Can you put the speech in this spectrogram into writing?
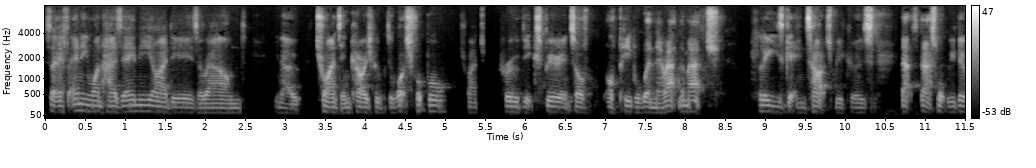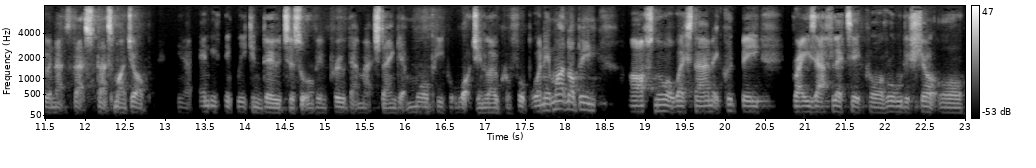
So if anyone has any ideas around, you know, trying to encourage people to watch football, trying to improve the experience of of people when they're at the match, please get in touch because that's that's what we do, and that's that's that's my job. You know, anything we can do to sort of improve that match day and get more people watching local football. And it might not be Arsenal or West Ham; it could be Grays Athletic or Aldershot or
